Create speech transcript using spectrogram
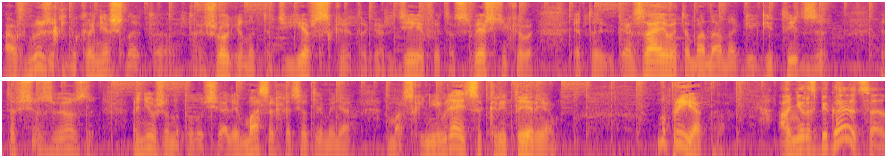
А в мюзикле, ну, конечно, это, это Жогин, это Диевская, это Гордеев, это Свешникова, это Газаева, это Манана Гигитидзе. Это все звезды. Они уже наполучали масок, хотя для меня маска не является критерием. Ну, приятно. Они разбегаются?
